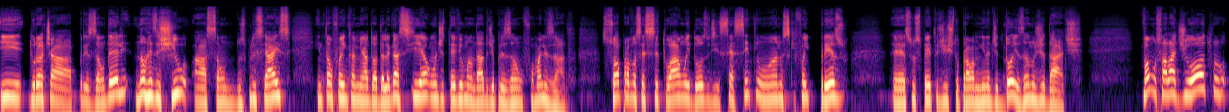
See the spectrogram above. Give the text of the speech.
e durante a prisão dele não resistiu à ação dos policiais, então foi encaminhado à delegacia, onde teve o mandado de prisão formalizado. Só para você se situar, um idoso de 61 anos que foi preso, é, suspeito de estuprar uma menina de 2 anos de idade. Vamos falar de outro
